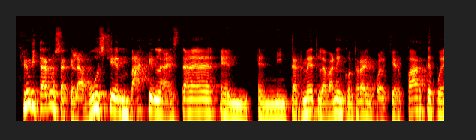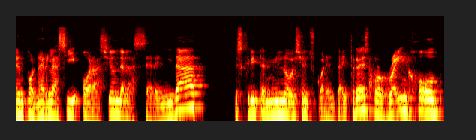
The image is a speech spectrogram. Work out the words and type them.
Quiero invitarlos a que la busquen, bájenla, está en, en internet, la van a encontrar en cualquier parte, pueden ponerle así oración de la serenidad, escrita en 1943 por Reinhold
